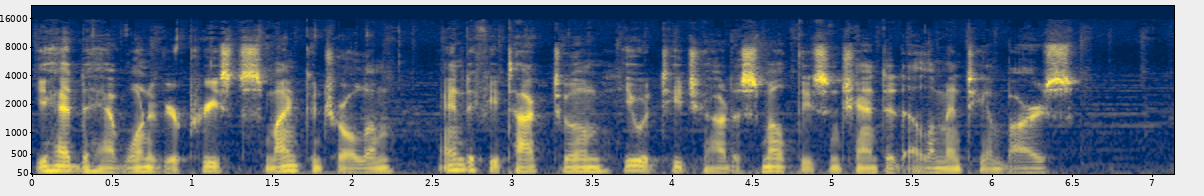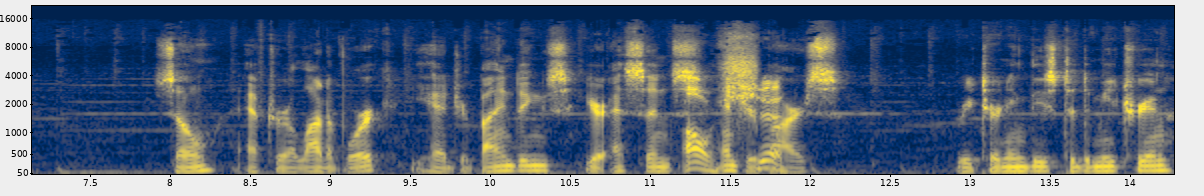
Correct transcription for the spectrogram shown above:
You had to have one of your priests mind control him, and if you talked to him, he would teach you how to smelt these enchanted Elementium bars. So, after a lot of work, you had your bindings, your essence, Oh, and shit. your bars. Returning these to Demitrian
